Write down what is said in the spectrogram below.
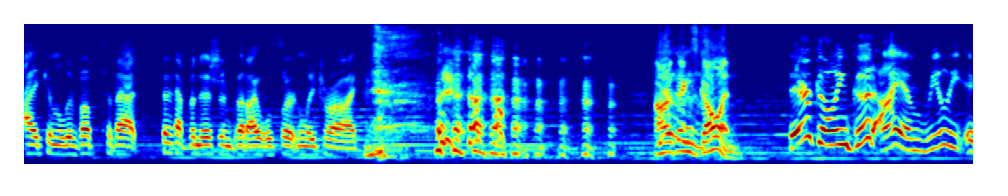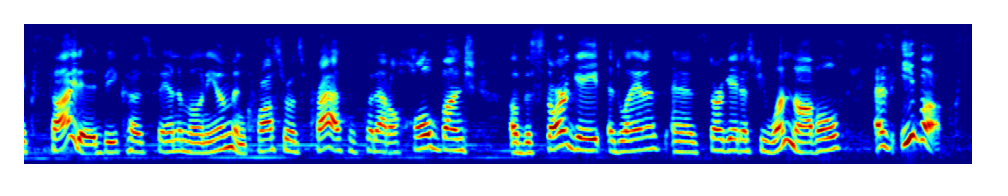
I can live up to that definition, but I will certainly try. How are things going? They're going good. I am really excited because Fandemonium and Crossroads Press have put out a whole bunch of the Stargate Atlantis and Stargate SG1 novels as ebooks.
